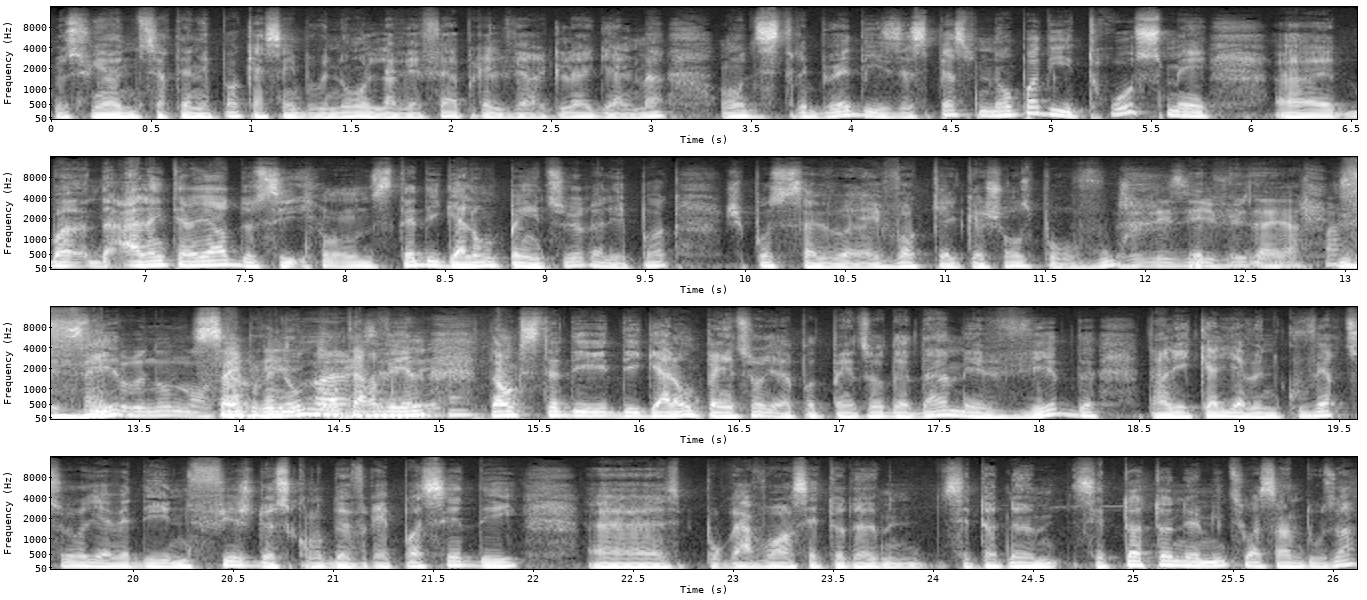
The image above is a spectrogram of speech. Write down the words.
je me souviens à une certaine époque à Saint-Bruno, on l'avait fait après le verglas également. On distribuait des espèces, non pas des trousses, mais euh, bon, à l'intérieur de ces, on c'était des galons de peinture à l'époque. Je sais pas si ça évoque quelque chose pour vous. Je les ai vus d'ailleurs. Je pense que c'est Vide. Saint-Bruno de Montarville. Saint-Bruno de Montarville. Donc, c'était des, des galons de peinture. Il n'y avait pas de peinture dedans, mais vides, dans lesquels il y avait une couverture, il y avait des, une fiche de ce qu'on devrait posséder euh, pour avoir cette autonomie, cette, autonomie, cette autonomie de 72 heures.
